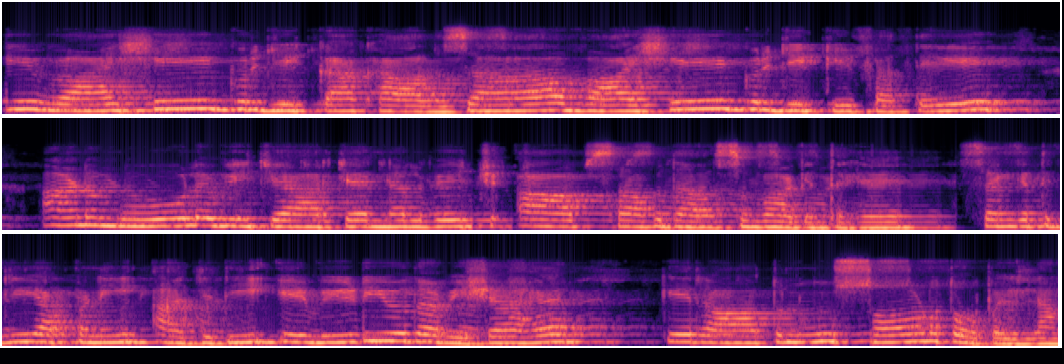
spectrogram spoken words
ਜੀ, ਵਾਹਿਗੁਰੂ ਜੀ ਕਾ ਖਾਲਸਾ, ਵਾਹਿਗੁਰੂ ਜੀ ਕੀ ਫਤਿਹ। ਅਣਮੋਲ ਵਿਚਾਰ ਚੈਨਲ ਵਿੱਚ ਆਪ ਸਭ ਦਾ ਸਵਾਗਤ ਹੈ। ਸੰਗਤ ਜੀ, ਆਪਣੀ ਅੱਜ ਦੀ ਇਹ ਵੀਡੀਓ ਦਾ ਵਿਸ਼ਾ ਹੈ ਕਿ ਰਾਤ ਨੂੰ ਸੌਣ ਤੋਂ ਪਹਿਲਾਂ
